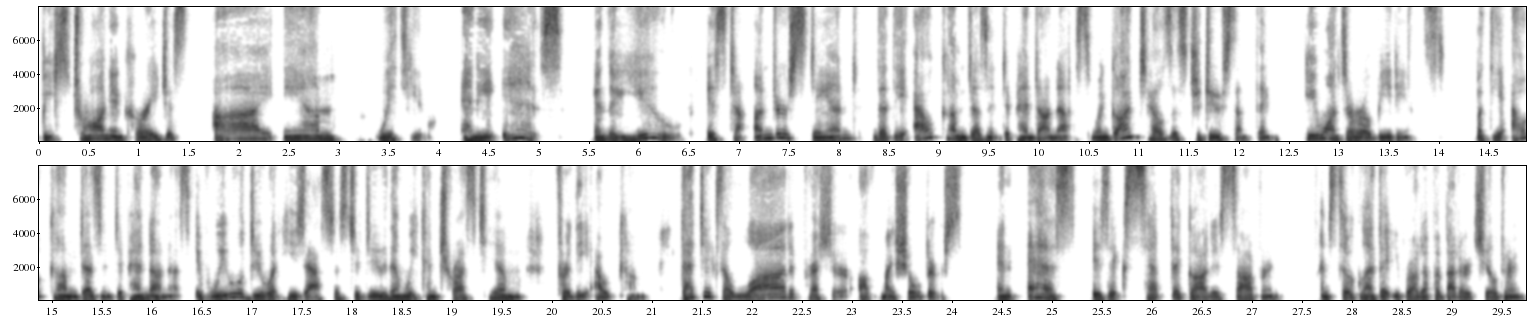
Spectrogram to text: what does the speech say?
be strong and courageous? I am with you. And He is. And the you is to understand that the outcome doesn't depend on us. When God tells us to do something, He wants our obedience. But the outcome doesn't depend on us. If we will do what He's asked us to do, then we can trust Him for the outcome. That takes a lot of pressure off my shoulders. And S is accept that God is sovereign. I'm so glad that you brought up about our children.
